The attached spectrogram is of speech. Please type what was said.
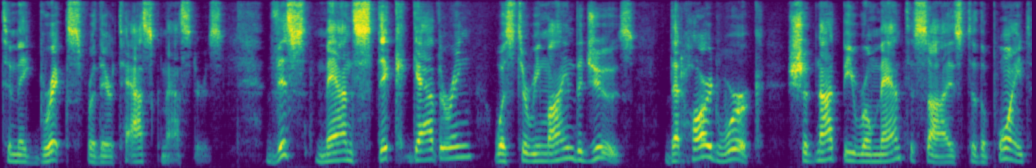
to make bricks for their taskmasters. This man stick gathering was to remind the Jews that hard work should not be romanticized to the point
